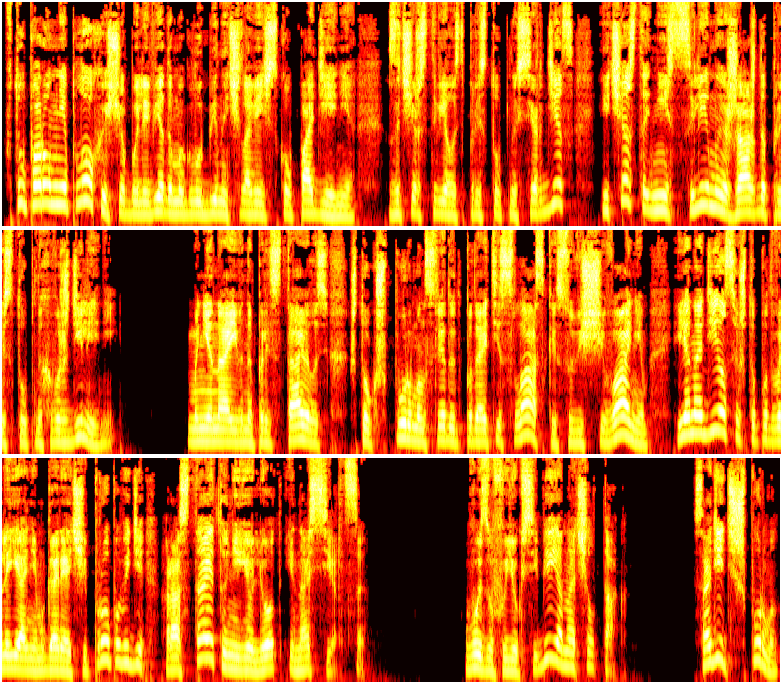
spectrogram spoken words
В ту пору мне плохо еще были ведомы глубины человеческого падения, зачерствелость преступных сердец и часто неисцелимая жажда преступных вожделений. Мне наивно представилось, что к Шпурман следует подойти с лаской, с увещеванием, и я надеялся, что под влиянием горячей проповеди растает у нее лед и на сердце. Вызвав ее к себе, я начал так. «Садитесь, Шпурман.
